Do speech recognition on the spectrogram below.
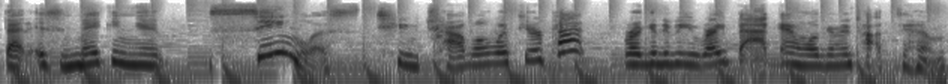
that is making it seamless to travel with your pet. We're going to be right back and we're going to talk to him.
